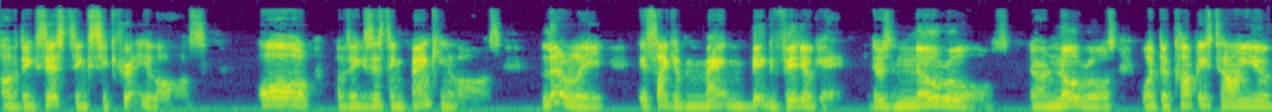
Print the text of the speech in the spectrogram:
of the existing security laws, all of the existing banking laws. Literally, it's like a big video game. There's no rules. There are no rules. What the company's telling you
